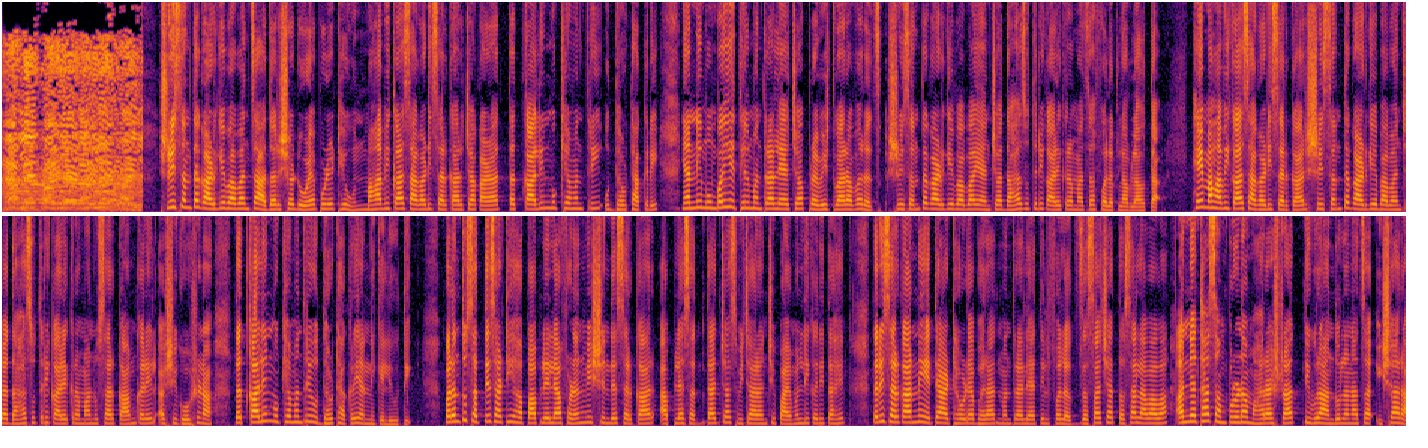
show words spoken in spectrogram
श्री संत गाडगेबाबांचा आदर्श डोळ्यापुढे ठेवून महाविकास आघाडी सरकारच्या काळात तत्कालीन मुख्यमंत्री उद्धव ठाकरे यांनी मुंबई येथील मंत्रालयाच्या प्रवेशद्वारावरच श्री संत गाडगेबाबा यांच्या दहा सूत्री कार्यक्रमाचा फलक लावला होता. हे महाविकास आघाडी सरकार श्री संत गाडगेबाबांच्या बाबांच्या दहासूत्री कार्यक्रमानुसार काम करेल अशी घोषणा तत्कालीन मुख्यमंत्री उद्धव ठाकरे यांनी केली होती. परंतु सत्तेसाठी हपापलेल्या फडणवीस शिंदे सरकार आपल्या संतांच्याच विचारांची पायमल्ली करीत आहेत तरी सरकारने येत्या आठवड्याभरात मंत्रालयातील फलक जसाच्या तसा लावावा अन्यथा संपूर्ण महाराष्ट्रात तीव्र आंदोलनाचा इशारा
